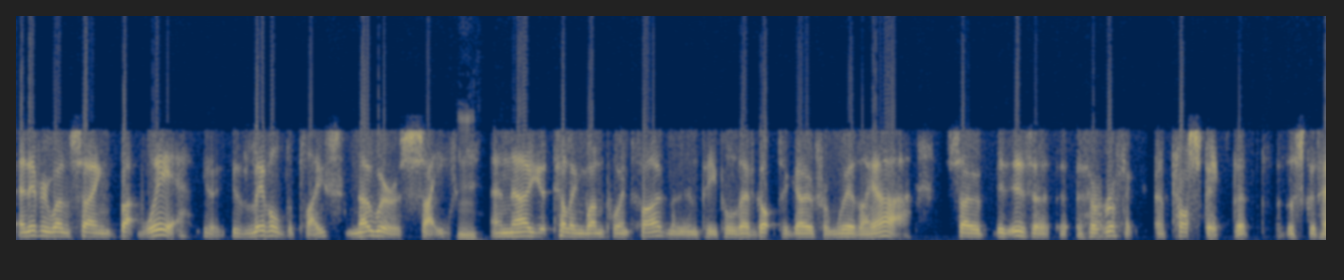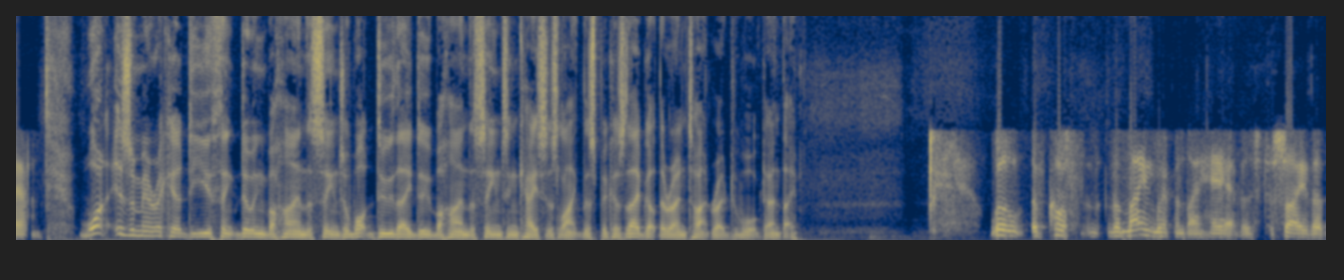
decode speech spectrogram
And everyone's saying, but where? You know, you've leveled the place, nowhere is safe, mm. and now you're telling 1.5 million people they've got to go from where they are. So it is a, a horrific a prospect that that this could happen. What is America, do you think, doing behind the scenes, or what do they do behind the scenes in cases like this? Because they've got their own tightrope to walk, don't they? Well, of course, the main weapon they have is to say that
